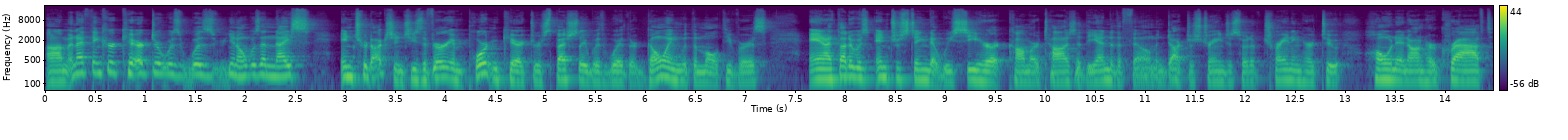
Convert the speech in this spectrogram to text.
Um, and i think her character was was you know was a nice introduction. She's a very important character, especially with where they're going with the multiverse. And I thought it was interesting that we see her at Kamar-Taj at the end of the film, and Doctor Strange is sort of training her to hone in on her craft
